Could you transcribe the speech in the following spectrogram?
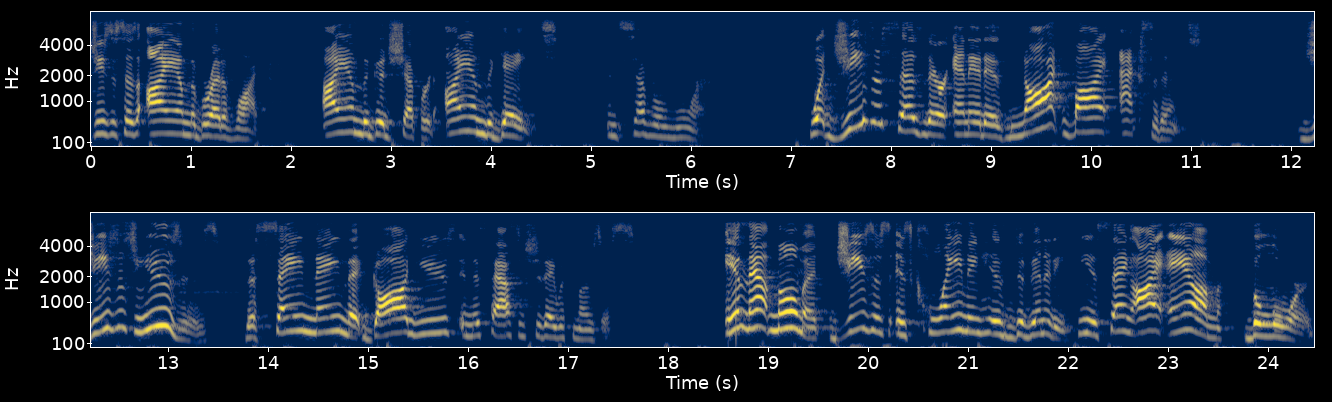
Jesus says, I am the bread of life. I am the good shepherd. I am the gate. And several more. What Jesus says there, and it is not by accident, Jesus uses the same name that God used in this passage today with Moses. In that moment, Jesus is claiming his divinity. He is saying, I am the Lord.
